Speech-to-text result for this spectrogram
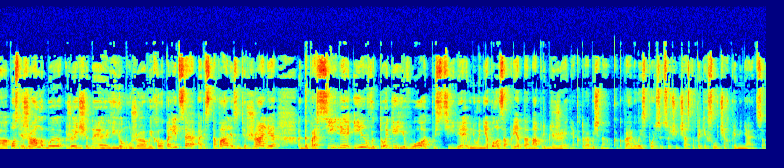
А после жалобы женщины, ее мужа выехала полиция, арестовали, задержали, допросили и в итоге его отпустили. И у него не было запрета на приближение, которое обычно, как правило, используется, очень часто в таких случаях применяются.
